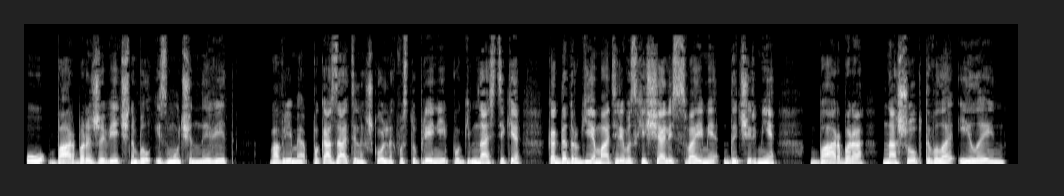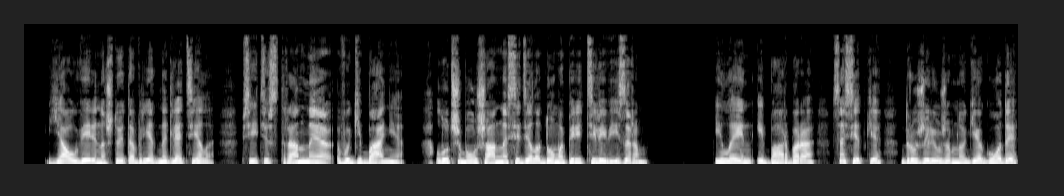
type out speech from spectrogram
У Барбары же вечно был измученный вид — во время показательных школьных выступлений по гимнастике, когда другие матери восхищались своими дочерьми, Барбара нашептывала Илэйн. «Я уверена, что это вредно для тела. Все эти странные выгибания. Лучше бы уж Анна сидела дома перед телевизором». Илэйн и Барбара, соседки, дружили уже многие годы,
